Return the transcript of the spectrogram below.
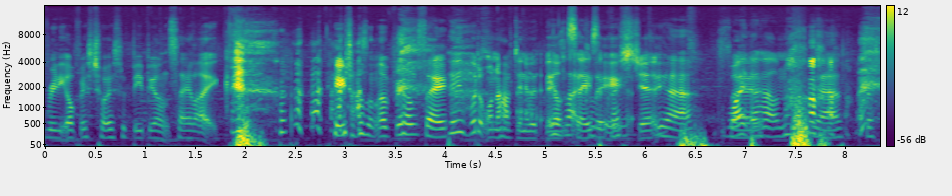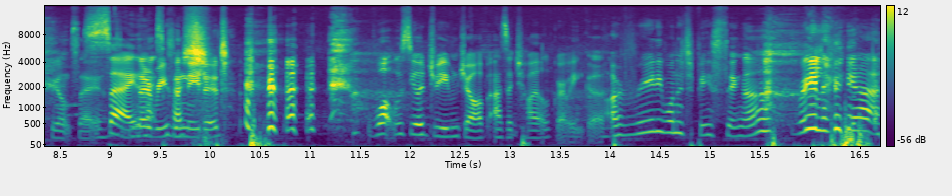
really obvious choice would be Beyonce. Like, who doesn't love Beyonce? who wouldn't want to have dinner with Beyonce? Is the Exactly. question. Yeah. Why the hell not? yeah, just Beyonce. So, no reason question. needed. what was your dream job as a child growing up? I really wanted to be a singer. really? yeah.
